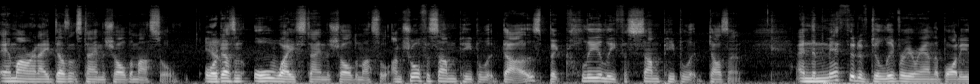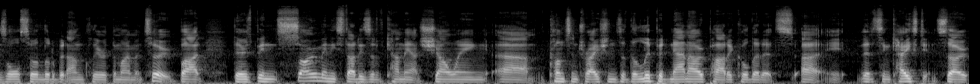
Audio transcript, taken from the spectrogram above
mRNA doesn't stay in the shoulder muscle, or Yeah. it doesn't always stay in the shoulder muscle. I'm sure for some people it does, but clearly for some people it doesn't. And the method of delivery around the body is also a little bit unclear at the moment too. But there's been so many studies that have come out showing um, concentrations of the lipid nanoparticle that it's uh, that it's encased in. So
